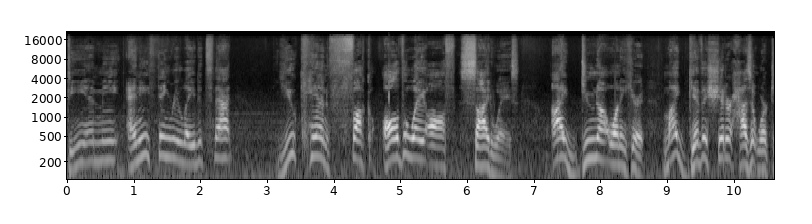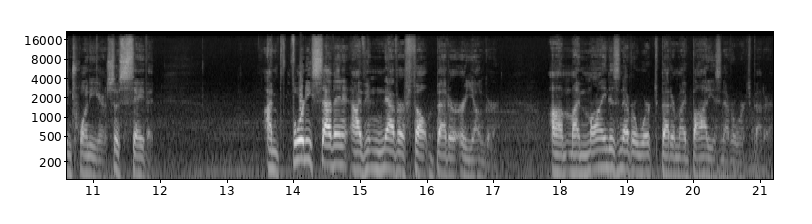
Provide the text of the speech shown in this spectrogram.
DM me anything related to that, you can fuck all the way off sideways. I do not want to hear it. My give a shitter hasn't worked in 20 years, so save it. I'm 47 and I've never felt better or younger. Um, my mind has never worked better. My body has never worked better.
